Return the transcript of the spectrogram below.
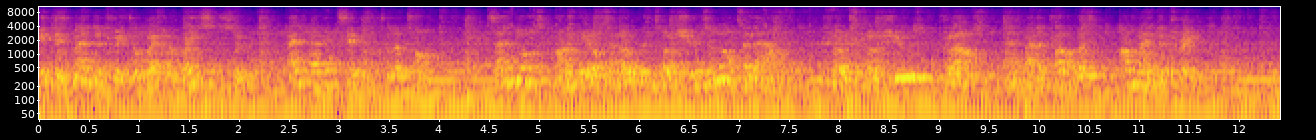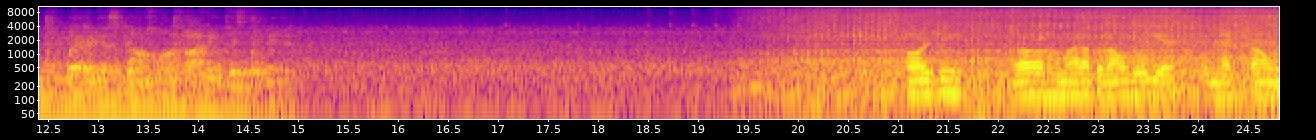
It is mandatory to wear a race suit and have it zipped to the top. Sandals, high heels and open-toe shoes are not allowed. Closed-toe shoes, gloves balaclavas are mandatory. Wearing a scarf while driving is forbidden. और जी आ, हमारा तो राउंड हो गया है अब नेक्स्ट राउंड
